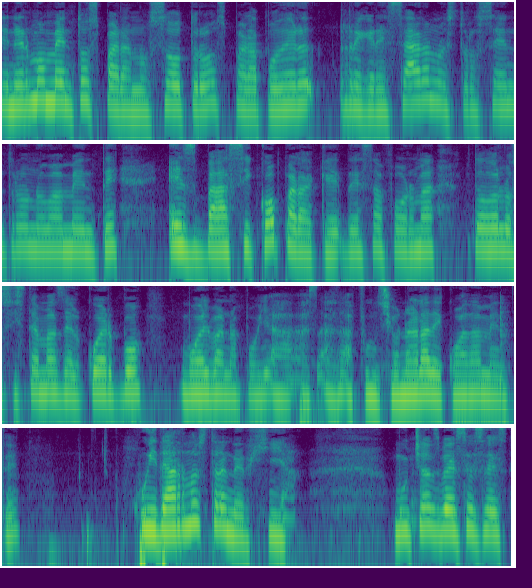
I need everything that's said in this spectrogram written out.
tener momentos para nosotros, para poder regresar a nuestro centro nuevamente, es básico para que de esa forma todos los sistemas del cuerpo vuelvan a, funcionar adecuadamente. Cuidar nuestra energía muchas veces es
